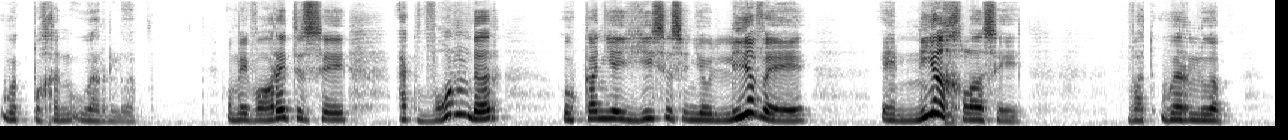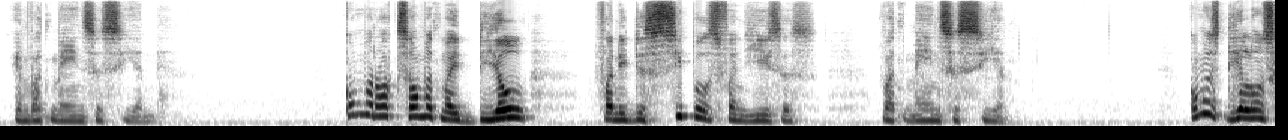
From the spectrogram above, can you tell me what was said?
ook begin oorloop. Om my waarheid te sê, ek wonder hoe kan jy Jesus in jou lewe hê en nie 'n glas hê wat oorloop en wat mense seën. Kom raak saam met my deel van die disippels van Jesus wat mense seën. Kom ons deel ons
